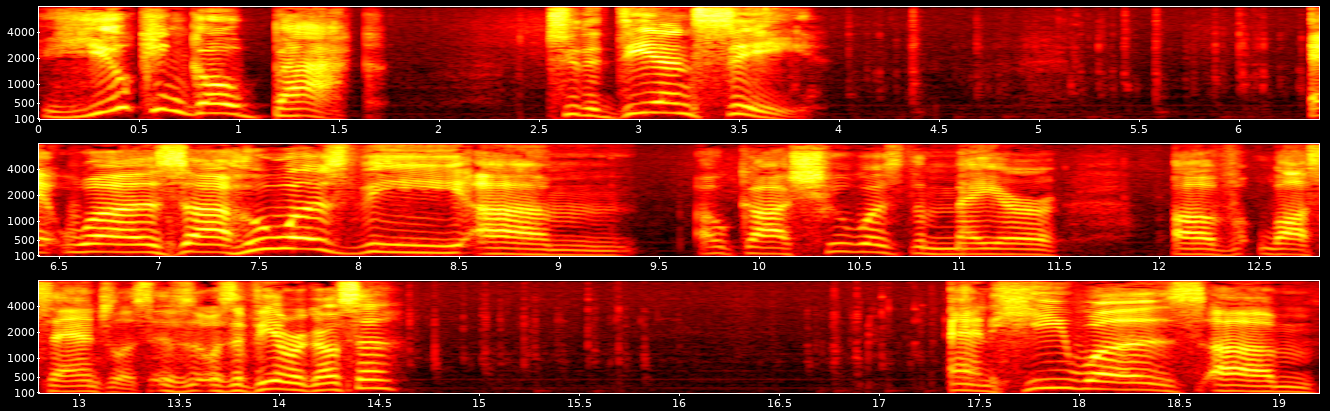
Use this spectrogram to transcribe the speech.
You can go back to the DNC. It was uh, who was the um, oh gosh, who was the mayor of Los Angeles? Was it, was it Villaraigosa? And he was um,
